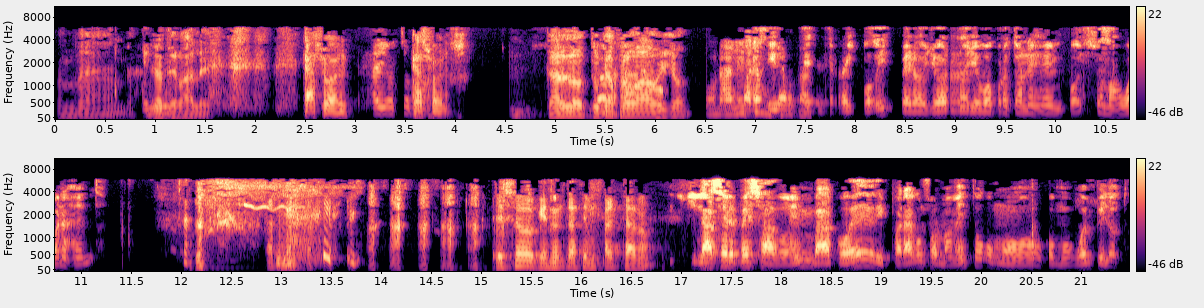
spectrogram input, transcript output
Anda, anda, ya te vale. Casual. Casual. Carlos, ¿tú qué has probado yo? Una lista parecida de Ray Boy, pero yo no llevo protones en Point, somos buena gente. Eso que no te hacen falta, ¿no? Y láser pesado, ¿eh? Va a poder disparar con su armamento como, como buen piloto.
